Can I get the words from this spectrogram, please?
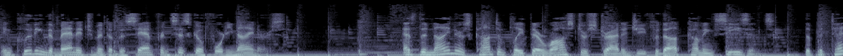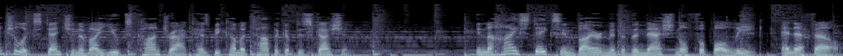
including the management of the San Francisco 49ers. As the Niners contemplate their roster strategy for the upcoming seasons, the potential extension of Aiyuk's contract has become a topic of discussion. In the high-stakes environment of the National Football League, NFL,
